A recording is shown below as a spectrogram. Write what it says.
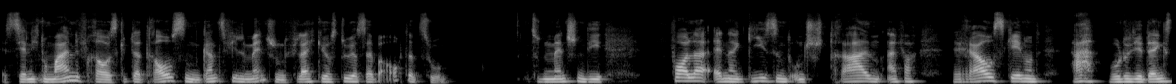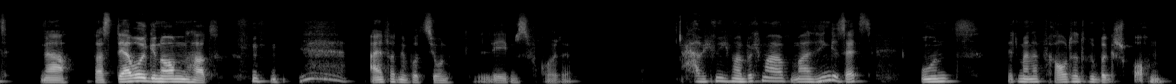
es ist ja nicht nur meine Frau, es gibt da draußen ganz viele Menschen und vielleicht gehörst du ja selber auch dazu. Zu den Menschen, die voller Energie sind und strahlen, einfach rausgehen und ah, wo du dir denkst, na, was der wohl genommen hat. einfach eine Portion Lebensfreude. Habe ich mich mal wirklich mal, mal hingesetzt und mit meiner Frau darüber gesprochen.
